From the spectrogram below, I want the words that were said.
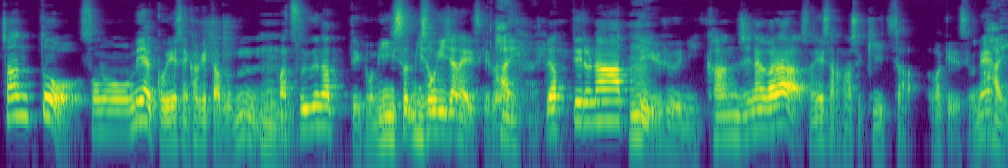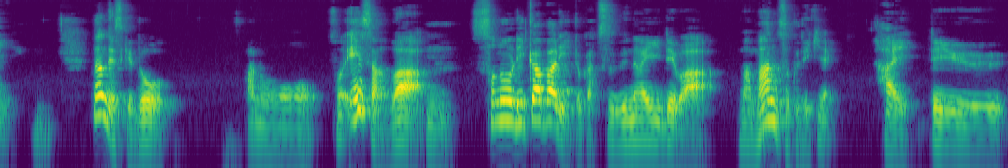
ちゃんと、その、迷惑を A さんにかけた分、んまあ、償っていうか、みそ、みそぎじゃないですけい。ど、はいはい。やってるなーっていうふうに感じながら、その A さんの話を聞いてたわけですよね。はい。なんですけど、あのーその A さんは、うんそのリカバリーとか償いでは、まあ、満足できないはい。っていう、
